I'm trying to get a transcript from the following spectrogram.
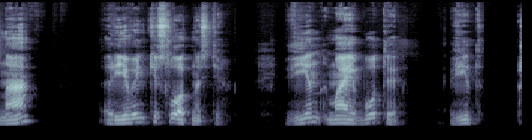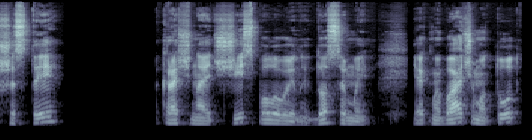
на рівень кислотності. Він має бути від 6, краще навіть 6,5 до 7. Як ми бачимо, тут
